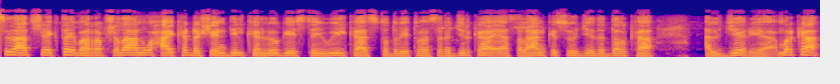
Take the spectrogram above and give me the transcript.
sida aad sheegtayba rabshadahan waxay ka dhasheen dilka loo geystay wiilkaas toddobiyo toban sano jirka ee asal ahaan ka soo jeeda dalka algeria. Marka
